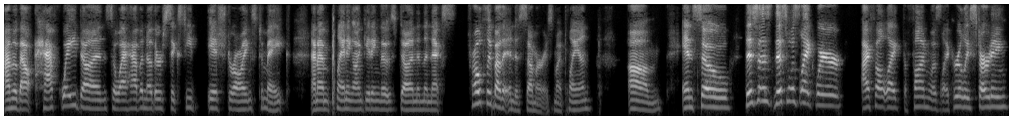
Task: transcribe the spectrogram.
I'm about halfway done. So I have another 60 ish drawings to make, and I'm planning on getting those done in the next, hopefully by the end of summer is my plan. Um, and so this is, this was like where I felt like the fun was like really starting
